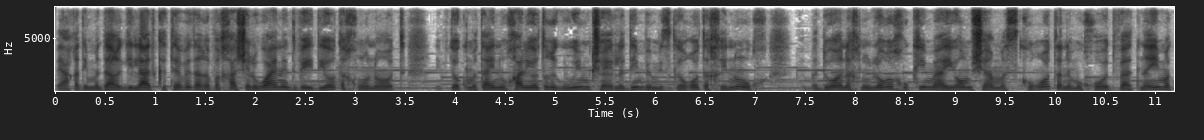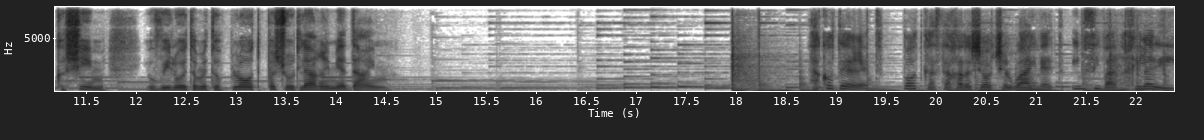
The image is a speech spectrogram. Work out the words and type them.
ביחד עם הדר גלעד, כתבת הרווחה של ynet וידיעות אחרונות, נבדוק מתי נוכל להיות רגועים כשהילדים במסגרות החינוך, ומדוע אנחנו לא רחוקים מהיום שהמשכורות הנמוכות והתנאים הקשים יובילו את המטפלות פשוט להרים ידיים. הכותרת, פודקאסט החדשות של ynet עם סיון חילאי.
